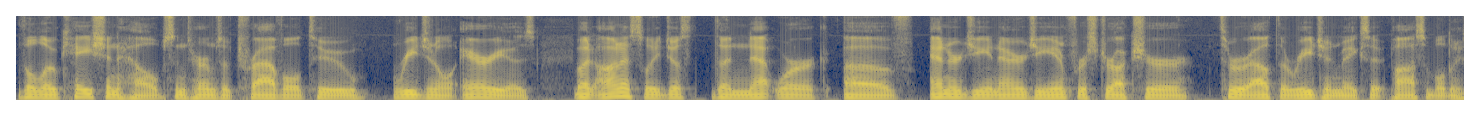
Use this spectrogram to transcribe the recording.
The location helps in terms of travel to regional areas, but honestly, just the network of energy and energy infrastructure throughout the region makes it possible to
